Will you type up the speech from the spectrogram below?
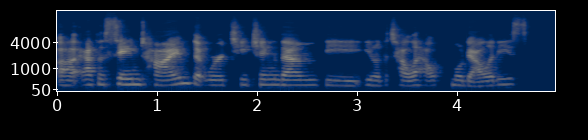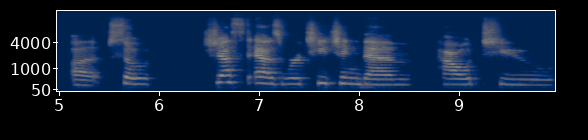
uh, at the same time that we're teaching them the you know the telehealth modalities. Uh, so, just as we're teaching them how to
